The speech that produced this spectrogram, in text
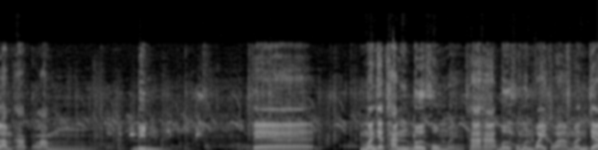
ลำหักลำดิน แต่มันจะทันเบอร์คุมไหมถ้าหาเบอร์คุมมันไวกว่า มันจะ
